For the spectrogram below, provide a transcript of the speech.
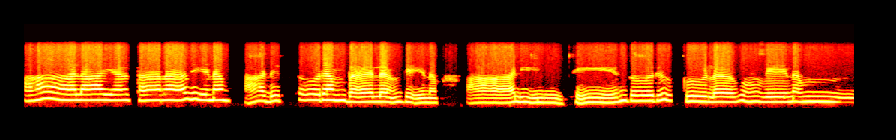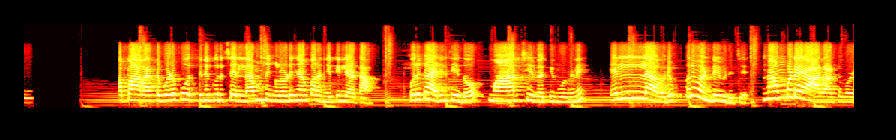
ആലായ തറ വേണം അടുത്തൊരമ്പലം വേണം. ആലിന് ചേർന്നൊരു കുളവും വേണം. അപ്പൊ ആറാട്ടുപുഴ പൂരത്തിനെ കുറിച്ച് എല്ലാം നിങ്ങളോട് ഞാൻ പറഞ്ഞിട്ടില്ല കേട്ടാ. ഒരു കാര്യം ചെയ്തോ? മാർച്ച് ഇരുപത്തി മൂന്നിന് എല്ലാവരും ഒരു വണ്ടി പിടിച്ച് നമ്മുടെ ആറാട്ടുപുഴ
